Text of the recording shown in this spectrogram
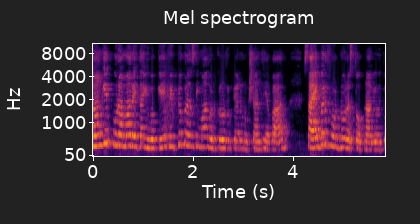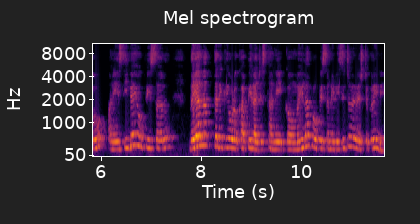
જહાંગીરપુરામાં રહેતા યુવકે ક્રિપ્ટોકરન્સીમાં દોઢ કરોડ રૂપિયાનું નુકસાન થયા બાદ સાયબર ફ્રોડનો રસ્તો અપનાવ્યો હતો અને સીબીઆઈ ઓફિસર દયાનંદ તરીકે ઓળખાપી રાજસ્થાનની એક મહિલા પ્રોફેસરને ડિજિટલ એરેસ્ટ કરીને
